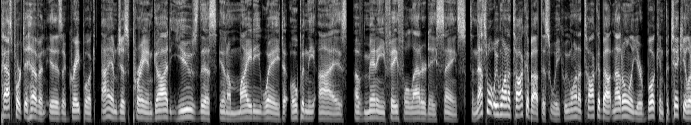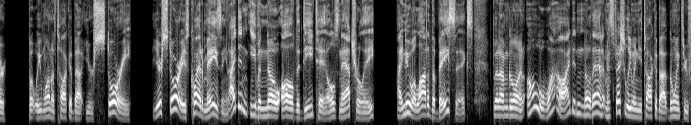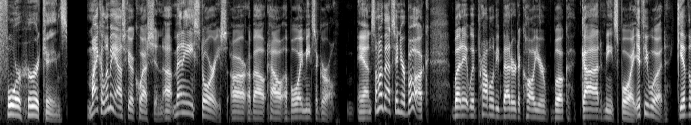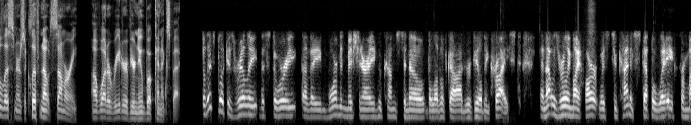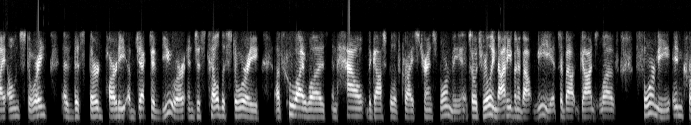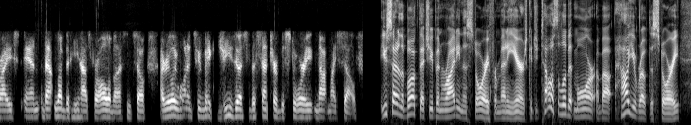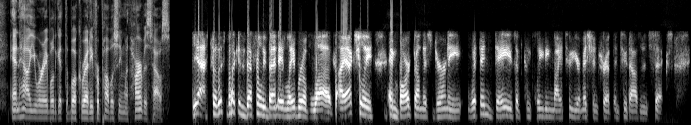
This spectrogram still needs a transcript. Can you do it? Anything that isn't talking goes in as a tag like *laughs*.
Passport to Heaven is a great book. I am just praying God use this in a mighty way to open the eyes of many faithful Latter day Saints. And that's what we want to talk about this week. We want to talk about not only your book in particular, but we want to talk about your story. Your story is quite amazing. I didn't even know all the details naturally. I knew a lot of the basics, but I'm going, oh, wow, I didn't know that. I *laughs* mean, especially when you talk about going through four hurricanes. Micah, let me ask you a question. Uh, many stories are about how a boy meets a girl, and some of that's in your book, but it would probably be better to call your book God Meets Boy. If you would, give the listeners a Cliff Notes summary of what a reader of your new book can expect. So, this book is really the story of a Mormon missionary who comes to know the love of God revealed in Christ and that was really my heart was to kind of step away from my own story as this third party objective viewer and just tell the story of who I was and how the gospel of Christ transformed me. And so it's really not even about me, it's about God's love for me in Christ and that love that he has for all of us. And so I really wanted to make Jesus the center of the story, not myself. You said in the book that you've been writing this story for many years. Could you tell us a little bit more about how you wrote this story and how you were able to get the book ready for publishing with Harvest House? Yeah, so this book has definitely been a labor of love. I actually embarked on this journey within days of completing my two year mission trip in 2006.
